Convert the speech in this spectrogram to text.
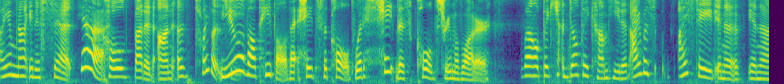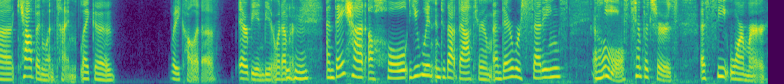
I am not going to sit Yeah. cold butted on a toilet seat. You of all people that hates the cold would hate this cold stream of water. well, but can't, don't they come heated? I was. I stayed in a in a cabin one time, like a what do you call it a Airbnb or whatever, Mm-hmm. and they had a whole. You went into that bathroom, and there were settings, Oh. heat, temperatures, a seat warmer,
